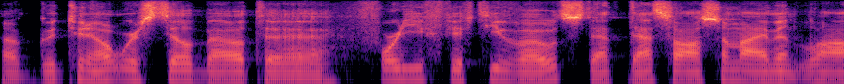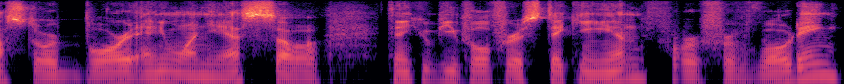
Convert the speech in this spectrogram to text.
Uh, good to know. We're still about uh, 40, 50 votes. That That's awesome. I haven't lost or bored anyone yet. So thank you people for sticking in, for, for voting.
